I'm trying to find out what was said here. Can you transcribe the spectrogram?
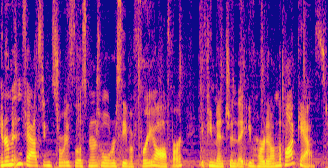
Intermittent Fasting Stories listeners will receive a free offer if you mention that you heard it on the podcast.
